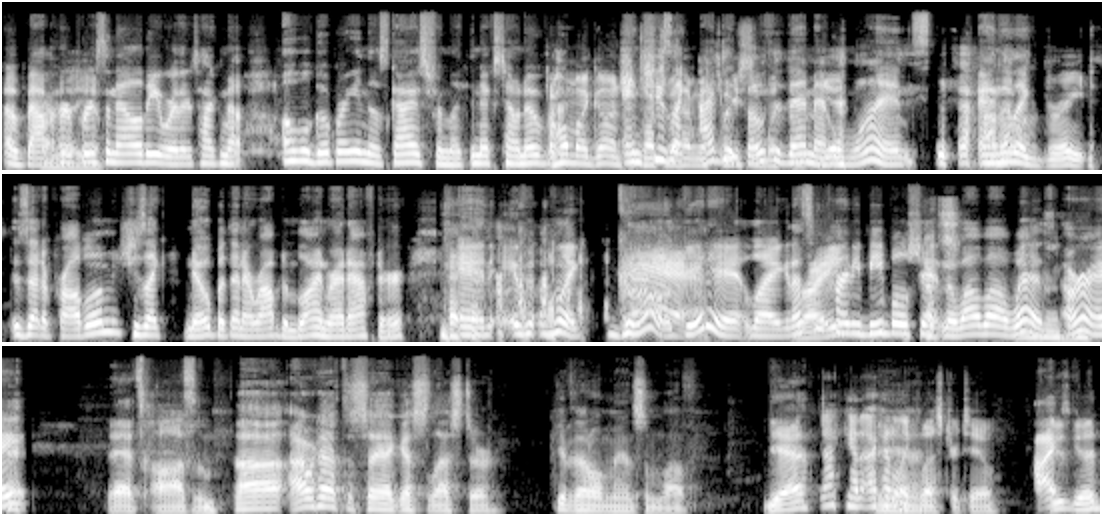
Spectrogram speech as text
about Brenda, her yeah. personality where they're talking about, oh, we'll go bring in those guys from like the next town over. Oh my god! she and she's like, i did both of them at Yeah. once. and they're like, great. Is that a problem? She's like, no, but then I robbed him blind right after. And it- I'm like, girl, Yeah. get it. Like, that's Right? some Cardi B bullshit in the Wild Wild West. All right. That's awesome. Uh, I would have to say, I guess Lester. Give that old man some love. Yeah. I kind of, I kind of Yeah. like Lester too. I- he was good.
